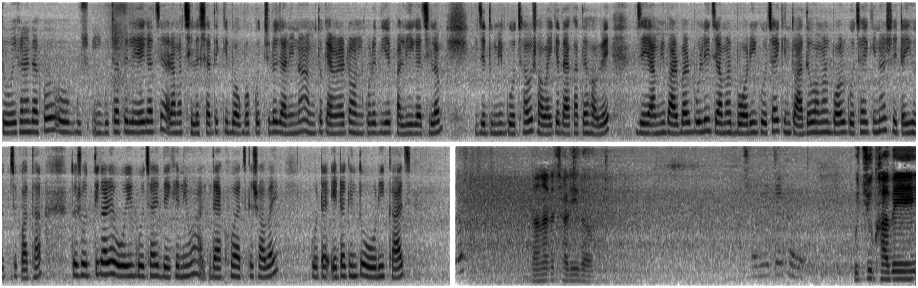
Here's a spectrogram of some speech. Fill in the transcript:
তো এখানে দেখো ও গুছ- গুছাতে লেগে গেছে। আর আমার ছেলের সাথে কি বকবক করছিল জানি না। আমি তো ক্যামেরাটা অন করে দিয়ে পালিয়ে গেছিলাম যে তুমি গোছাও সবাইকে দেখাতে হবে। যে আমি বারবার বলি যে আমার বরই গোছায় কিন্তু আদেও আমার বর গোছায় কি না সেটাই হচ্ছে কথা। তো সত্যিকারে ওই গোছায় দেখে নিও। আর দেখো আজকে সবাই ওটা এটা কিন্তু ওরই কাজ। দানাটা ছাড়িয়ে দাও। পুচু খাবে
